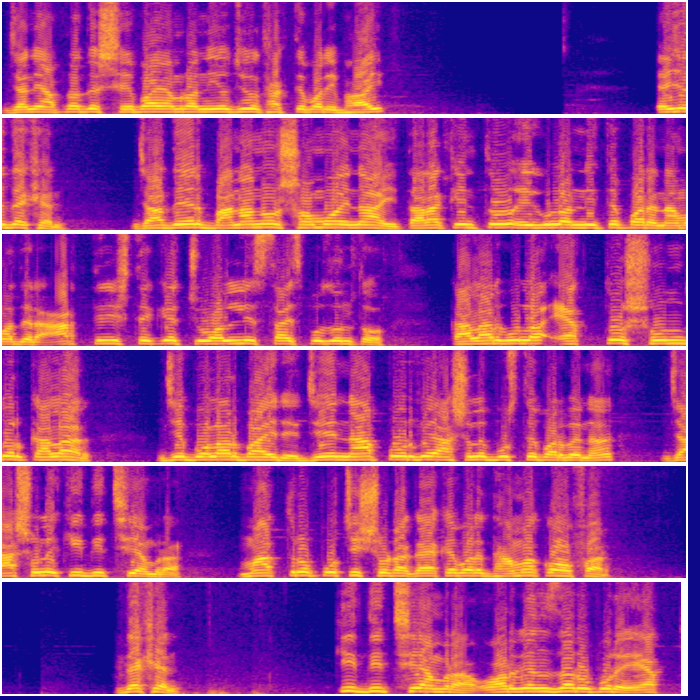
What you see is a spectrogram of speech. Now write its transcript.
জানি আপনাদের সেবায় আমরা নিয়োজিত থাকতে পারি ভাই। এই যে দেখেন, যাদের বানানোর সময় নাই, তারা কিন্তু এগুলা নিতে পারেন আমাদের আটত্রিশ থেকে চুয়াল্লিশ সাইজ পর্যন্ত। কালারগুলা এত সুন্দর কালার, যে বলার বাইরে, যে না পড়বে আসলে বুঝতে পারবে না যে আসলে কি দিচ্ছি আমরা। মাত্র পঁচিশশো টাকা, একেবারে ধামাকা অফার দেখেন, কি দিচ্ছি আমরা? অর্গেনজার উপরে এত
